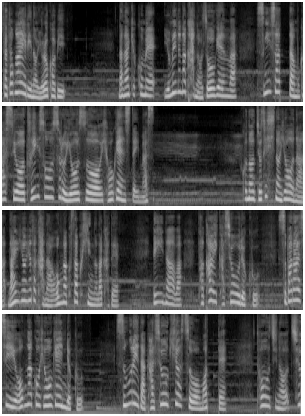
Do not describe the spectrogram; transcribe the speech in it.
里帰りの喜び。7曲目、夢の中の草原は、過ぎ去った昔を追想する様子を表現しています。この女子誌のような内容豊かな音楽作品の中で、リーナーは高い歌唱力、素晴らしい音楽表現力、優れた歌唱技術を持って、当時の中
